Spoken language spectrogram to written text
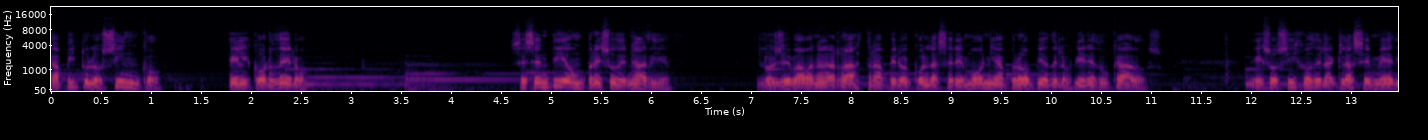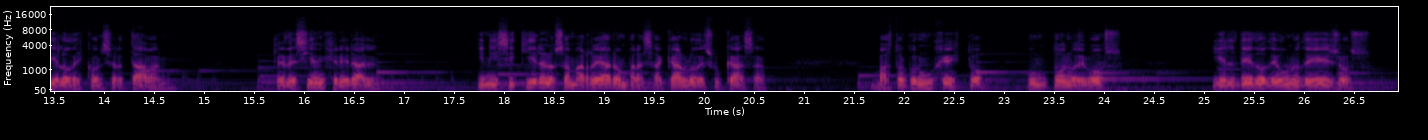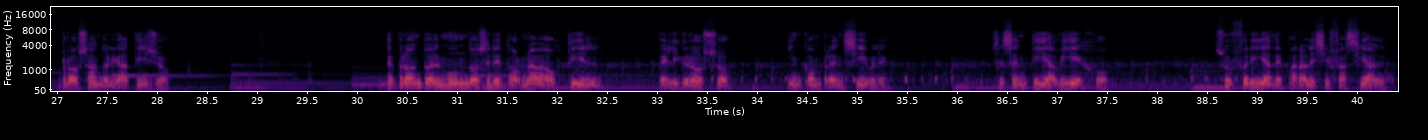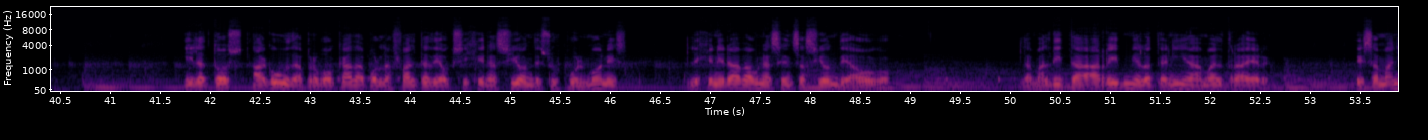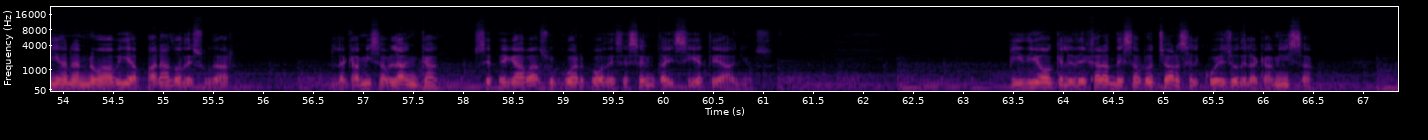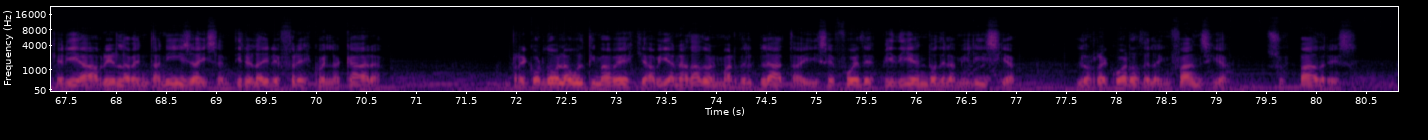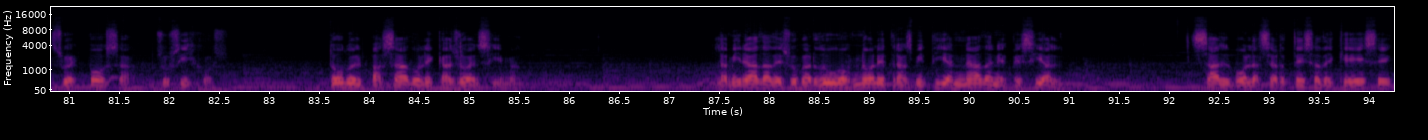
Capítulo 5 El Cordero Se sentía un preso de nadie. Lo llevaban a la rastra, pero con la ceremonia propia de los bien educados. Esos hijos de la clase media lo desconcertaban. Le decían general, y ni siquiera los amarrearon para sacarlo de su casa. Bastó con un gesto, un tono de voz, y el dedo de uno de ellos rozando el gatillo. De pronto el mundo se le tornaba hostil, peligroso, incomprensible. Se sentía viejo, sufría de parálisis facial y la tos aguda provocada por la falta de oxigenación de sus pulmones le generaba una sensación de ahogo. La maldita arritmia lo tenía a mal traer. Esa mañana no había parado de sudar. La camisa blanca, se pegaba a su cuerpo de 67 años. Pidió que le dejaran desabrocharse el cuello de la camisa. Quería abrir la ventanilla y sentir el aire fresco en la cara. Recordó la última vez que había nadado en Mar del Plata y se fue despidiendo de la milicia, los recuerdos de la infancia, sus padres, su esposa, sus hijos. Todo el pasado le cayó encima. La mirada de sus verdugos no le transmitía nada en especial, salvo la certeza de que ese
